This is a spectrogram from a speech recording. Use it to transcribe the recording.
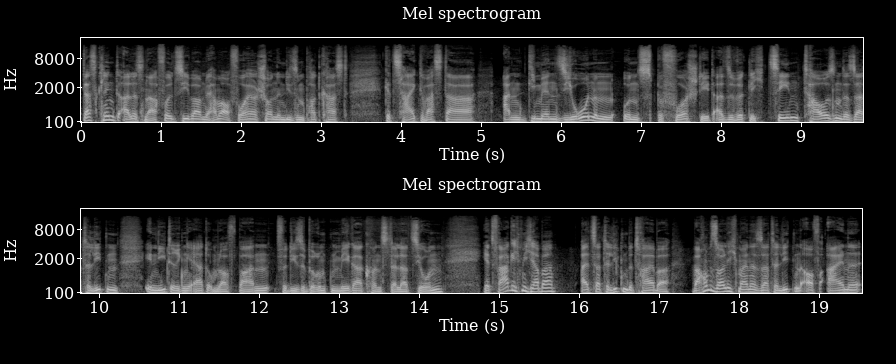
Das klingt alles nachvollziehbar und wir haben auch vorher schon in diesem Podcast gezeigt, was da an Dimensionen uns bevorsteht. Also wirklich Zehntausende Satelliten in niedrigen Erdumlaufbahnen für diese berühmten Megakonstellationen. Jetzt frage ich mich aber, als Satellitenbetreiber, warum soll ich meine Satelliten auf eine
